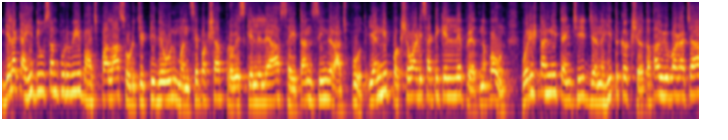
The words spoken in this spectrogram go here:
गेल्या काही दिवसांपूर्वी भाजपाला सोडचिठ्ठी देऊन मनसे पक्षात प्रवेश केलेल्या सैतान सिंग राजपूत यांनी पक्षवाढीसाठी केलेले प्रयत्न पाहून वरिष्ठांनी त्यांची जनहित कक्ष तथा विभागाच्या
